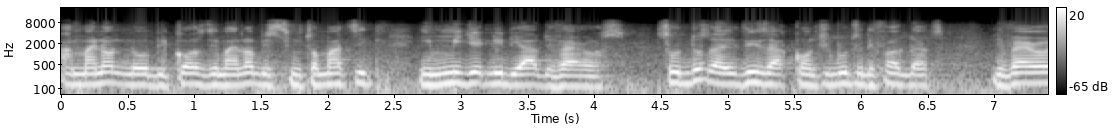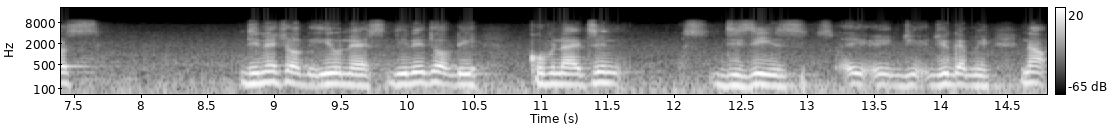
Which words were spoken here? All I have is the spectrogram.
and might not know because they might not be symptomatic immediately they have the virus. So those are the things that contribute to the fact that the virus, the nature of the illness, the nature of the COVID-19 disease. Eh, eh, do, you get me? Now,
